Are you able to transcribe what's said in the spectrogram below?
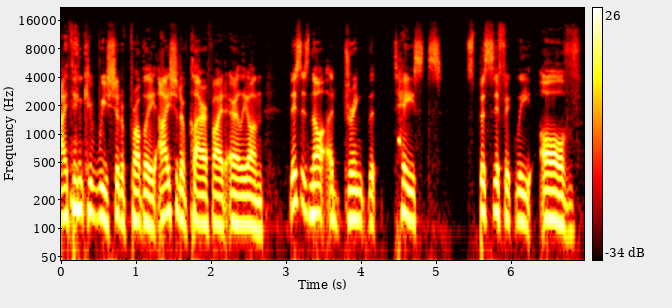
I think we should have probably I should have clarified early on. This is not a drink that tastes specifically of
